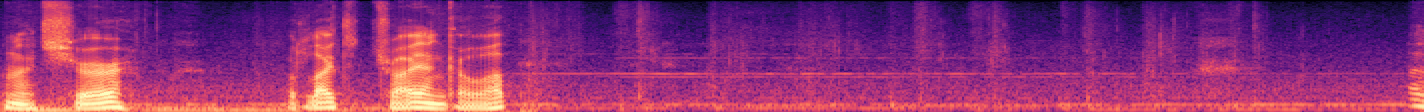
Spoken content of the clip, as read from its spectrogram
I'm not sure. Would like to try and go up. Uh,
